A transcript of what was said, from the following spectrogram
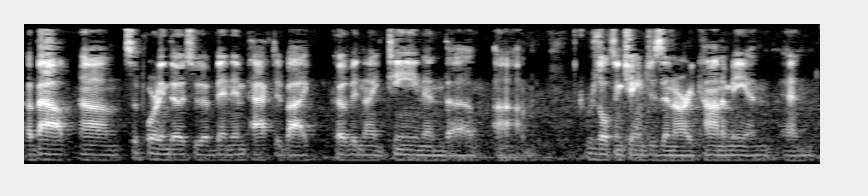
about um, supporting those who have been impacted by COVID 19 and the um, resulting changes in our economy and, and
